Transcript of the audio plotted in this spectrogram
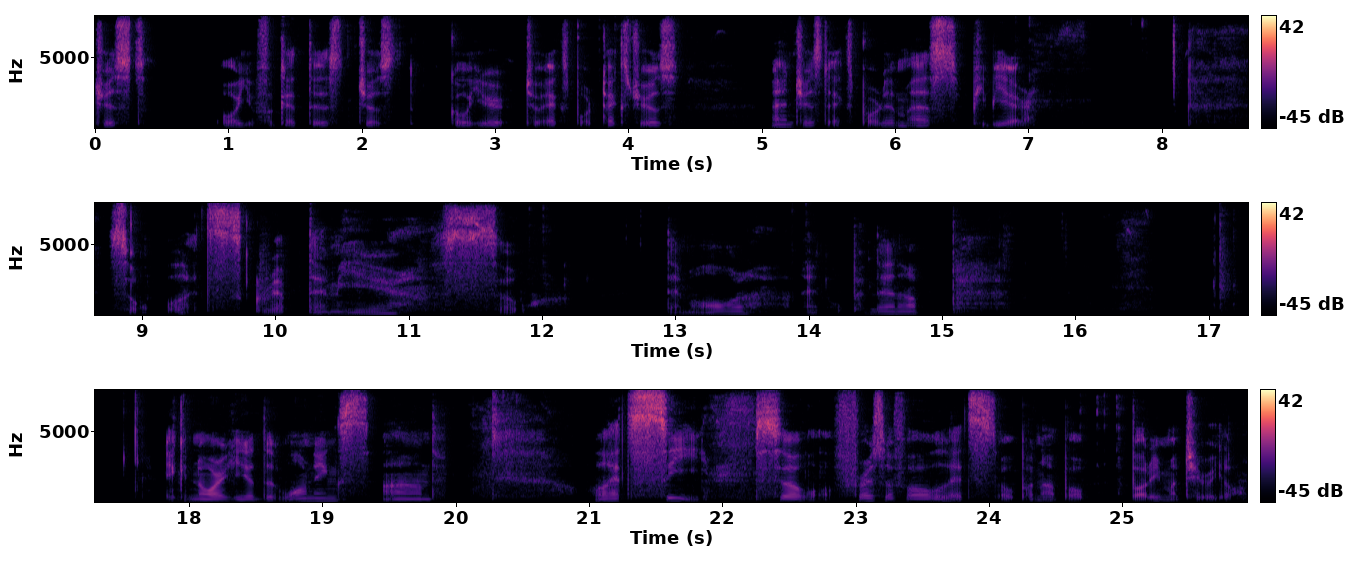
just or you forget this just go here to export textures and just export them as PBR so let's grab them here. So them all and open them up. Ignore here the warnings and let's see. So first of all, let's open up our body material.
